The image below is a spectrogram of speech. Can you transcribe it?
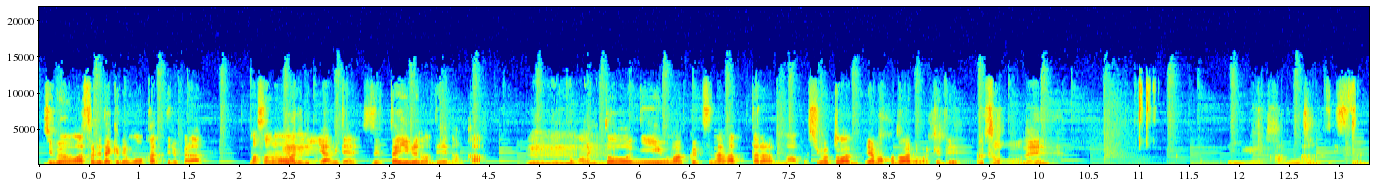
自分はそれだけで儲かってるから、まあ、そのままでいいやみたいな人絶対いるので、なんかうんうんその人にうまくつながったら、まあ、仕事は山ほどあるわけでうんそうね。っていう感じですよね。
